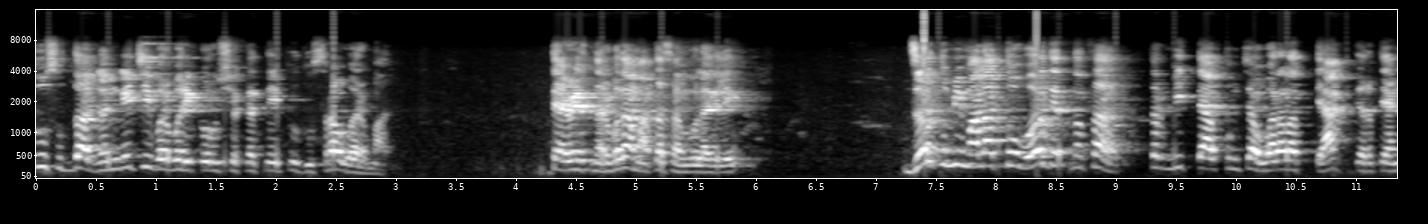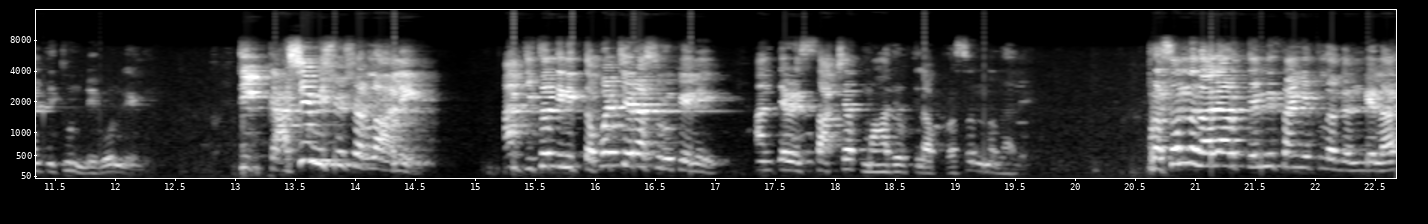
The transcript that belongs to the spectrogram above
तू सुद्धा गंगेची बरोबरी करू शकत नाही तू दुसरा वर माग त्यावेळेस नर्मदा माता सांगू लागले जर तुम्ही मला तो वर देत नसाल तर मी त्या तुमच्या वराला त्याग करते आणि तिथून निघून गेले. ती काशी विश्वेश्वरला आले आणि तिथं तिने तपश्चर्या सुरू केली आणि त्यावेळेस साक्षात महादेव तिला प्रसन्न झाले. प्रसन्न झाल्यावर त्यांनी सांगितलं गंगेला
